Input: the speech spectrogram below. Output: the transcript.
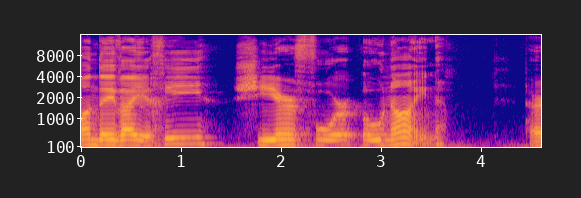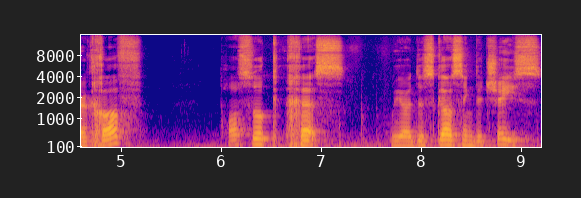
Monday Vayechi, Shir 409. Parak Pasuk Ches. We are discussing the chase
